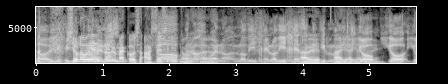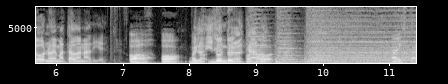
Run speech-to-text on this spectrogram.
No, dije, Solo voy a decir una cosa. Asesinos. No, pero bueno, lo dije, lo dije sin decirlo. yo, yo, yo no he matado a nadie. Oh, oh, bueno, Dundun, por favor. Ahí está.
